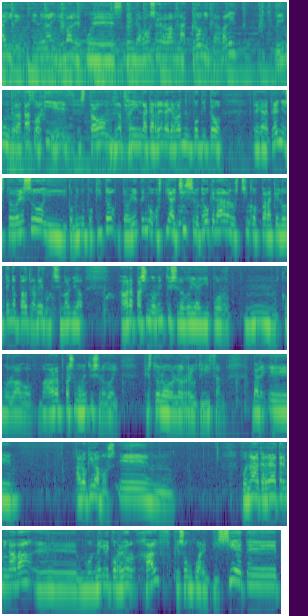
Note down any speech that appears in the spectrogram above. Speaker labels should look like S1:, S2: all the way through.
S1: aire, en el aire, vale, pues venga, vamos a grabar la crónica, ¿vale? Llevo un ratazo aquí, ¿eh? he estado un ahí en la carrera grabando un poquito entrega de premios, todo eso y comiendo un poquito. Todavía tengo, hostia, el chis se lo tengo que dar a los chicos para que lo tengan para otra vez, se me ha olvidado. Ahora paso un momento y se lo doy allí por... Mmm, ¿Cómo lo hago? Ahora paso un momento y se lo doy, que esto lo, lo reutilizan. Vale, eh, a lo que íbamos. Eh, pues nada, carrera terminada, eh, Monegre Corredor Half, que son 47,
